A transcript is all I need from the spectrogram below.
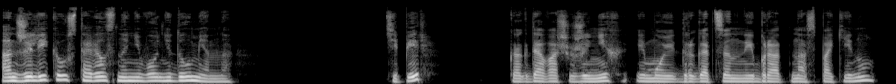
Анжелика уставилась на него недоуменно. «Теперь, когда ваш жених и мой драгоценный брат нас покинул,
